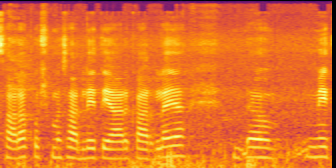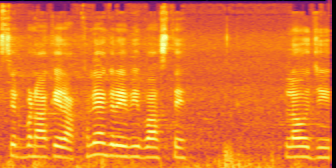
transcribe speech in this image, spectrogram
ਸਾਰਾ ਕੁਝ ਮਸਾਲੇ ਤਿਆਰ ਕਰ ਲਏ ਆ। ਮਿਕਸਚਰ ਬਣਾ ਕੇ ਰੱਖ ਲਿਆ ਗ੍ਰੇਵੀ ਵਾਸਤੇ। ਲਓ ਜੀ,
